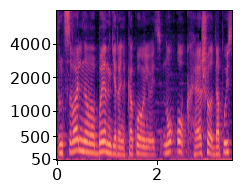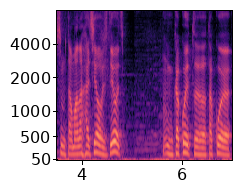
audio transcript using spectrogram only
танцевального бенгера какого-нибудь. Ну ок, хорошо, допустим, там она хотела сделать какое-то такое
